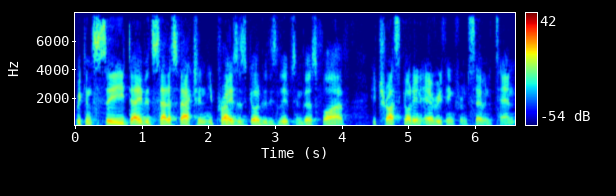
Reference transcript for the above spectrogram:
we can see David's satisfaction. He praises God with his lips in verse 5. He trusts God in everything from 7 to 10.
